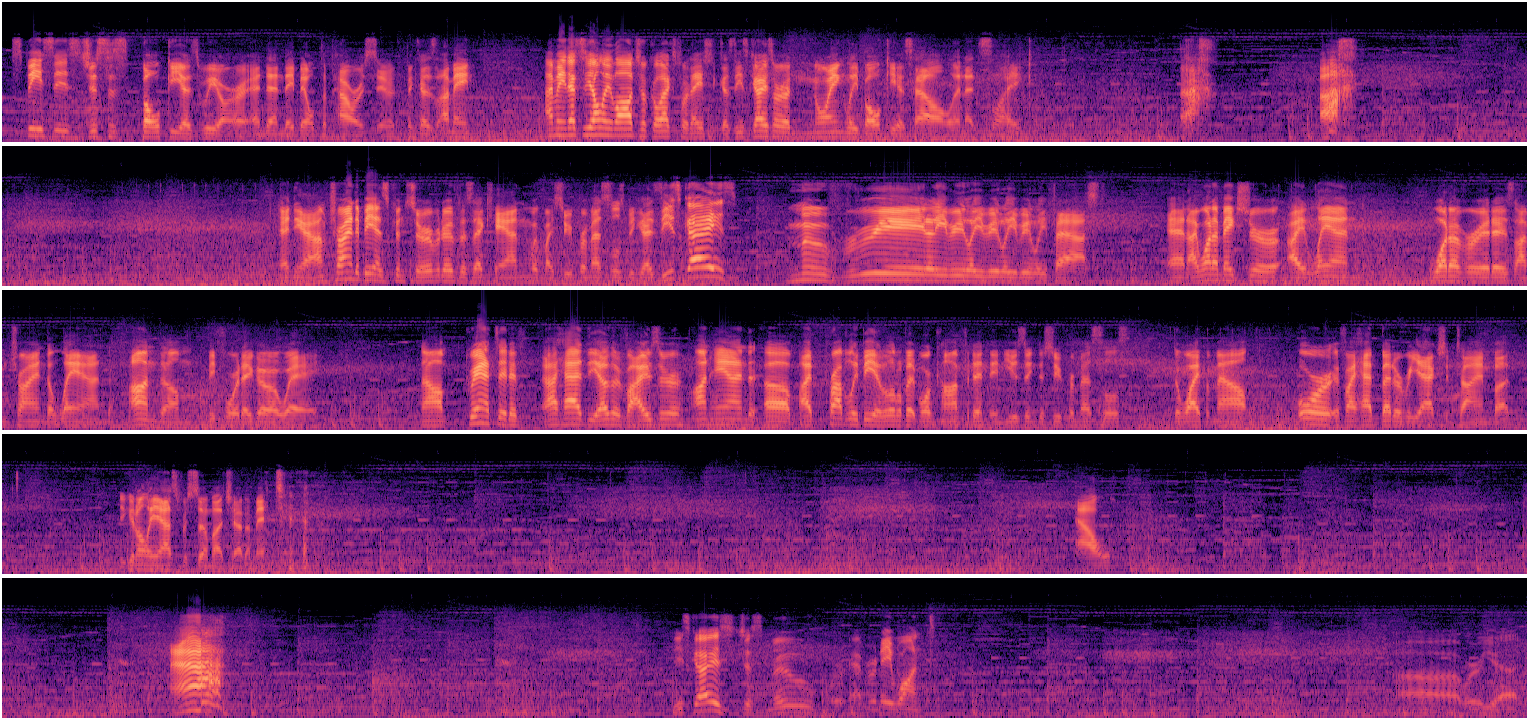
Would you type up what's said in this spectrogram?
species just as bulky as we are, and then they built the power suit. Because I mean, I mean that's the only logical explanation. Because these guys are annoyingly bulky as hell, and it's like, ah, ah. And yeah, I'm trying to be as conservative as I can with my super missiles because these guys move really, really, really, really fast. And I want to make sure I land whatever it is I'm trying to land on them before they go away. Now, granted, if I had the other visor on hand, uh, I'd probably be a little bit more confident in using the super missiles to wipe them out, or if I had better reaction time, but you can only ask for so much out of me. Ow. Ah! These guys just move wherever they want. Uh, where are you at?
